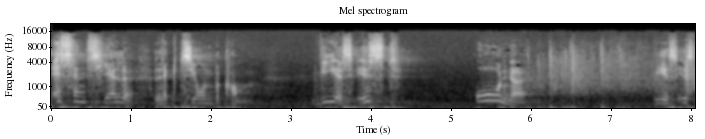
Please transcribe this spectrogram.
essentielle Lektionen bekommen, wie es ist, ohne wie es ist,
